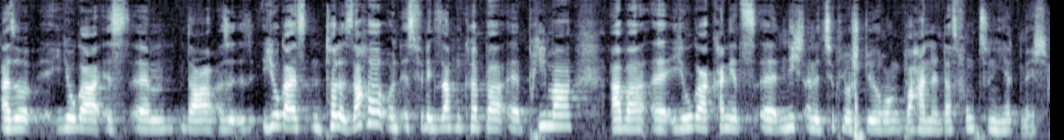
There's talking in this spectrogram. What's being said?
Also Yoga ist ähm, da, also Yoga ist eine tolle Sache und ist für den gesamten Körper äh, prima, aber äh, Yoga kann jetzt äh, nicht eine Zyklusstörung behandeln. Das funktioniert nicht.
